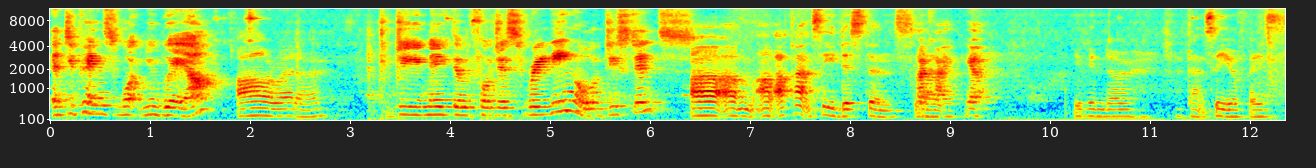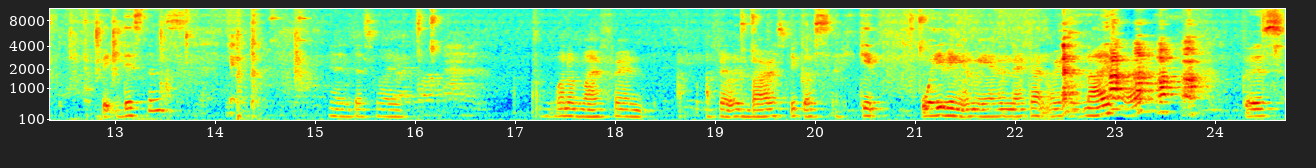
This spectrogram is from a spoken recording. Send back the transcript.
It depends what you wear. Oh, righto. Do you need them for just reading or distance? Uh, um, I, I can't see distance. like, Okay, yeah. Even though I can't see your face, big distance. Yeah. Yeah, that's why one of my friend, I felt embarrassed because he kept waving at me and I can't recognize her. Because,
